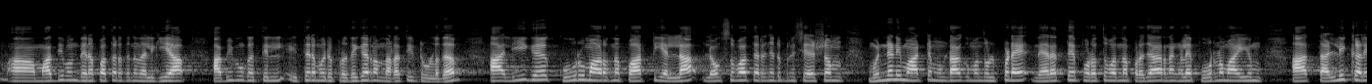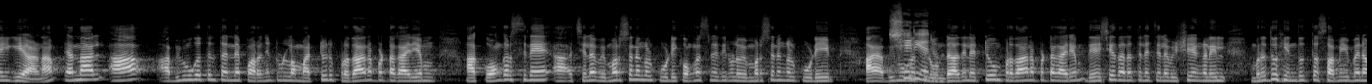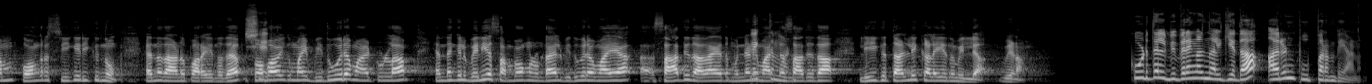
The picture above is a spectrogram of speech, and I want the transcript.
മാധ്യമം ദിനപത്രത്തിന് നൽകിയ അഭിമുഖത്തിൽ ഇത്തരമൊരു പ്രതികരണം നടത്തിയിട്ടുള്ളത്. ആ ലീഗ് കൂറുമാറുന്ന പാർട്ടിയല്ല. ലോക്സഭാ തെരഞ്ഞെടുപ്പിന് ശേഷം മുന്നണി മാറ്റം ഉണ്ടാകുമെന്നുൾപ്പെടെ നേരത്തെ പുറത്തു വന്ന പ്രചാരണങ്ങളെ പൂർണമായും ആ തള്ളിക്കളയുകയാണ്. എന്നാൽ ആ അഭിമുഖത്തിൽ തന്നെ പറഞ്ഞിട്ടുള്ള മറ്റൊരു പ്രധാനപ്പെട്ട കാര്യം ആ കോൺഗ്രസിനെ ചില വിമർശനങ്ങൾ കൂടി കോൺഗ്രസിനെതിരെയുള്ള വിമർശനങ്ങൾ കൂടി ആ അഭിമുഖത്തിലുണ്ട്. അതിൽ ഏറ്റവും പ്രധാനപ്പെട്ട കാര്യം ദേശീയ തലത്തിലെ ചില വിഷയങ്ങളിൽ മൃദു ഹിന്ദുത്വ സമീപനം കോൺഗ്രസ് സ്വീകരിക്കുന്നു എന്നതാണ് പറയുന്നത്. സ്വാഭാവികമായും വിദൂരമായിട്ടുള്ള എന്തെങ്കിലും വലിയ സംഭവങ്ങൾ ഉണ്ടായാൽ വിദൂരമായ സാധ്യത അതായത് മുന്നണി മാറ്റ. സാധ്യത ലീഗ് തള്ളിക്കളയുന്നുമില്ല. വീണ. കൂടുതൽ വിവരങ്ങൾ നൽകിയത് അരുൺ പൂപ്പറമ്പയാണ്.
